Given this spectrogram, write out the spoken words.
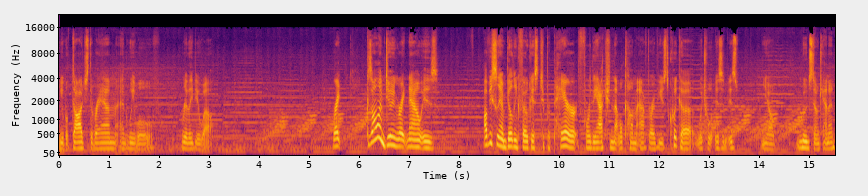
We will dodge the ram and we will really do well. Right? Because all I'm doing right now is obviously I'm building focus to prepare for the action that will come after I've used Quika, which will, is, is, you know, Moonstone Cannon.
